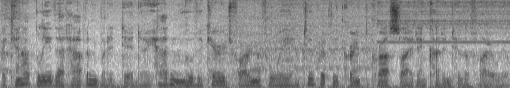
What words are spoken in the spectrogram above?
I cannot believe that happened, but it did. I hadn't moved the carriage far enough away and too quickly cranked the cross slide and cut into the flywheel.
